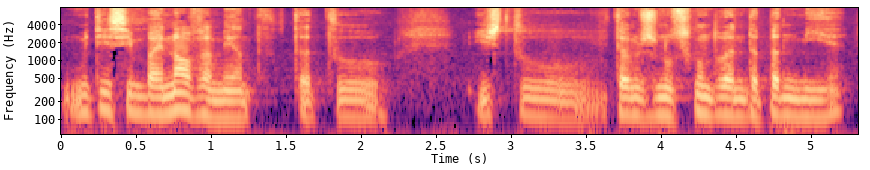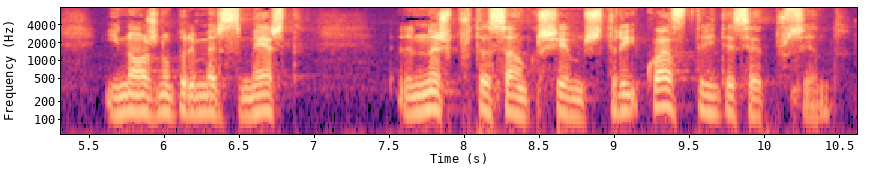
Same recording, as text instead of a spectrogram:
muitíssimo bem novamente. Portanto, isto, estamos no segundo ano da pandemia e nós no primeiro semestre, na exportação crescemos quase 37%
